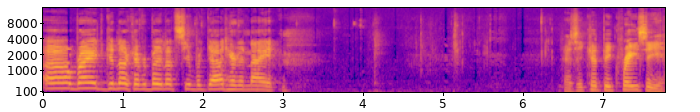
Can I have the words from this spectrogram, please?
All right, good luck, everybody. Let's see what we got here tonight. As it could be crazy.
